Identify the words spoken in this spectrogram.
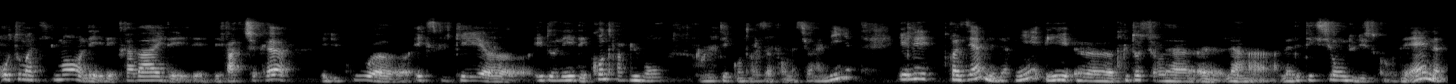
automatiquement les, les travails des, des, des fact-checkers et du coup euh, expliquer euh, et donner des contre-arguments pour lutter contre les informations en ligne. Et les troisième, les derniers, est euh, plutôt sur la, euh, la, la, détection du discours de haine.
